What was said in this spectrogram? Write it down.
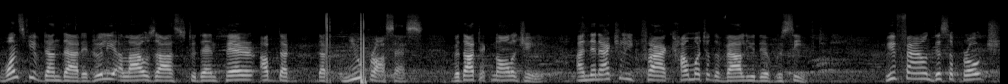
Once we've done that, it really allows us to then pair up that, that new process with our technology, and then actually track how much of the value they've received. We've found this approach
